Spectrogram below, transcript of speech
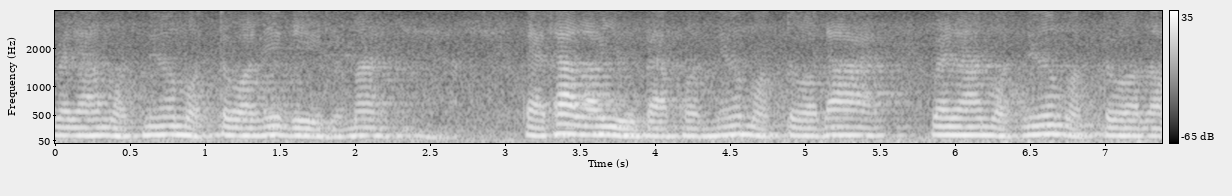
เวลาหมดเนื้อหมดตัวนี่ดีหรือไม่ แต่ถ้าเราอยู่แบบหมดเนื้อหมดตัวได้ เวลาหมดเนื้อหมดตัวเรา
